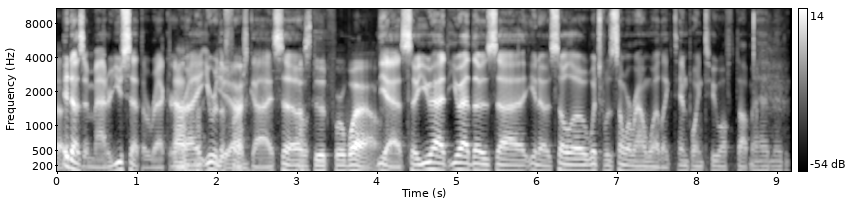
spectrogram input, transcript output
Uh, it doesn't matter. You set the record, Uh-huh, right? You were the yeah. first guy. So I stood for a while. yeah, so you had you had those uh, you know solo, which was somewhere around what like ten point two off the top of my head, maybe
